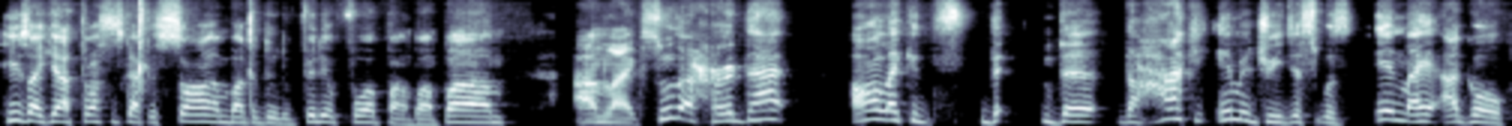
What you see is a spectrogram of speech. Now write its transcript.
he's like, Yeah, Thrust has got this song. I'm about to do the video for it. Bum bum bum. I'm like, soon as I heard that, all I could the the the hockey imagery just was in my head. I go,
